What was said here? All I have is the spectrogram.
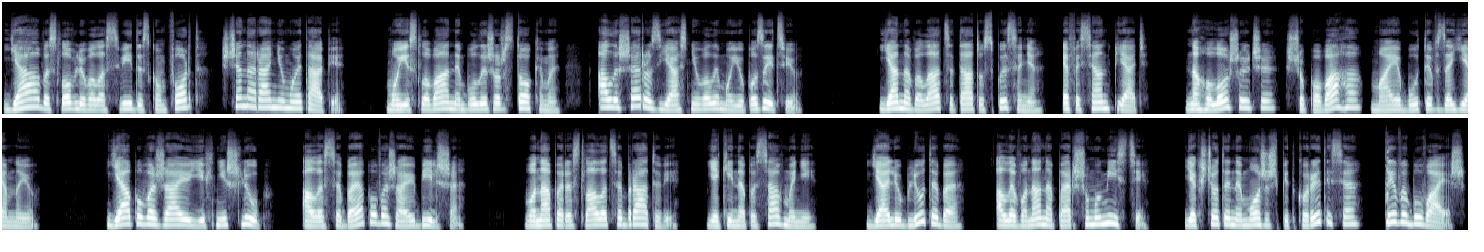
Я висловлювала свій дискомфорт ще на ранньому етапі. Мої слова не були жорстокими, а лише роз'яснювали мою позицію. Я навела цитату з писання Ефесян 5, наголошуючи, що повага має бути взаємною. Я поважаю їхній шлюб, але себе поважаю більше. Вона переслала це братові, який написав мені Я люблю тебе, але вона на першому місці. Якщо ти не можеш підкоритися, ти вибуваєш.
